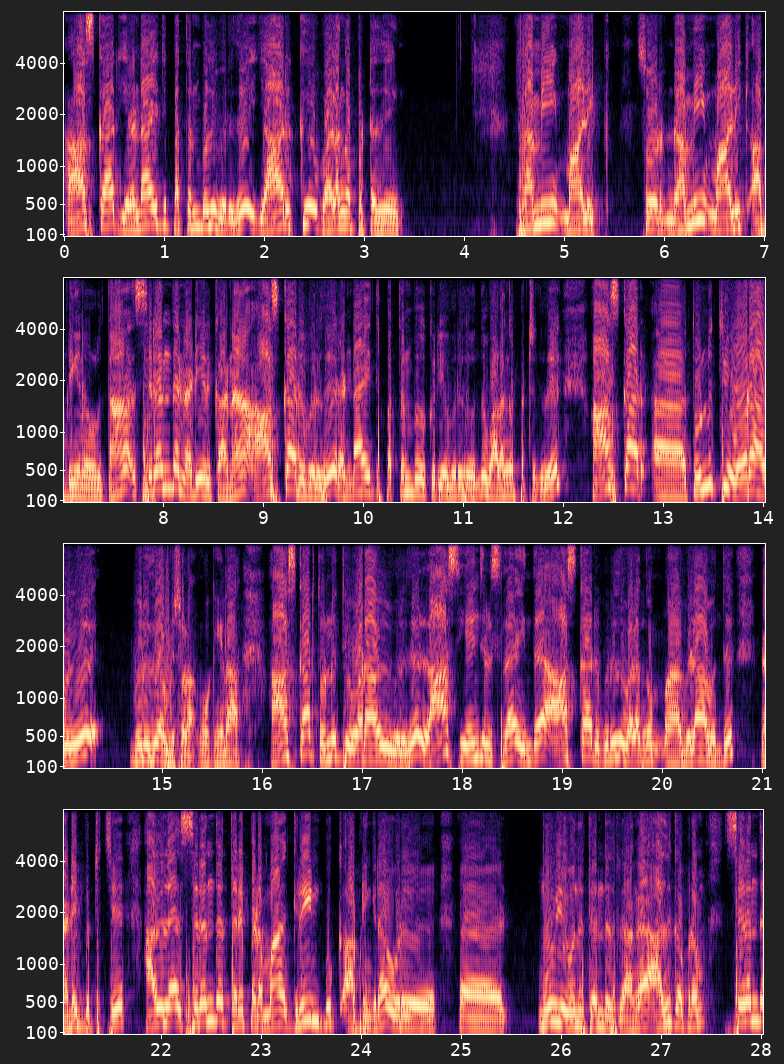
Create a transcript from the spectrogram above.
ஆஸ்கார் இரண்டாயிரத்தி பத்தொன்பது விருது யாருக்கு வழங்கப்பட்டது? Rami Malek. So Rami Malek அப்படிங்கிறவங்களுக்கு தான் சிறந்த நடிகருக்கான ஆஸ்கார் விருது ரெண்டாயிரத்தி பத்தொன்பதுக்குரிய விருது வந்து வழங்கப்பட்டிருக்குது. ஆஸ்கார் தொண்ணூற்றி ஓராவது விருது அப்படி சொல்லலாம். ஓகேங்களா? ஆஸ்கார் தொண்ணூற்றி ஓராவது விருது. லாஸ் ஏஞ்சல்ஸில் இந்த ஆஸ்கார் விருது வழங்கும் விழா வந்து நடைபெற்றுச்சு. அதில் சிறந்த திரைப்படமாக கிரீன் புக் அப்படிங்கிற ஒரு மூவியை வந்து தேர்ந்தெடுக்கிறாங்க அதுக்கப்புறம் சிறந்த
